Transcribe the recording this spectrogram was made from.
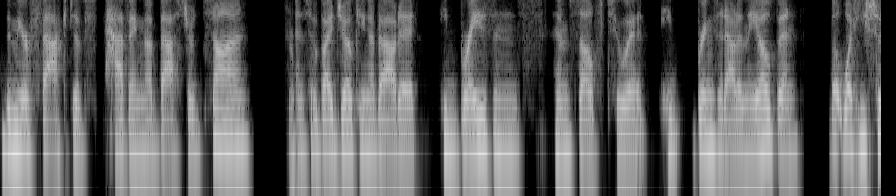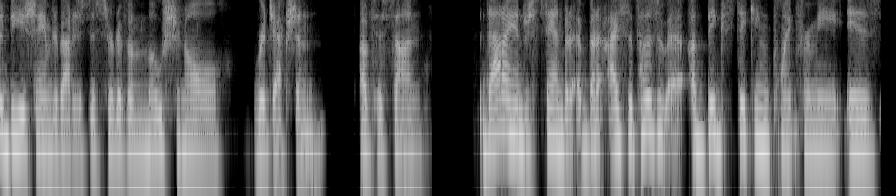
the mere fact of having a bastard son. Yep. And so by joking about it, he brazens himself to it. He brings it out in the open. But what he should be ashamed about is this sort of emotional rejection of his son. That I understand, but but I suppose a big sticking point for me is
